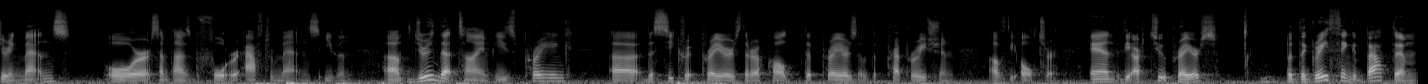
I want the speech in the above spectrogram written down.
during matins or sometimes before or after matins even. Um, during that time, he's praying uh, the secret prayers that are called the prayers of the preparation of the altar. And there are two prayers, but the great thing about them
